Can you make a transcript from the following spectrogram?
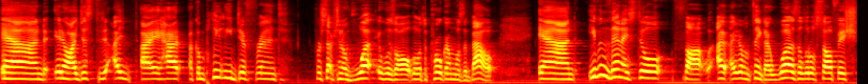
and you know I just I I had a completely different perception of what it was all what the program was about, and even then I still thought I, I don't think I was a little selfish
